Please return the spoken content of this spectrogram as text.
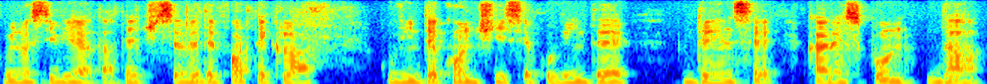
milostivirea ta. Deci se vede foarte clar cuvinte concise, cuvinte dense, care spun, da,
